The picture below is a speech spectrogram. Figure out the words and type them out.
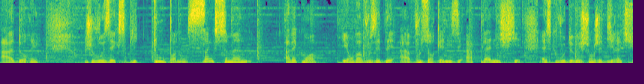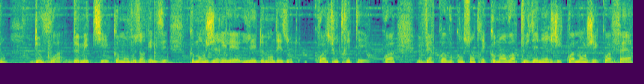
adorer. Je vous explique tout pendant 5 semaines avec moi et on va vous aider à vous organiser, à planifier. Est-ce que vous devez changer de direction, de voie, de métier? Comment vous organiser Comment gérer les, demandes des autres? Quoi sous-traiter? Quoi Vers quoi vous concentrer? Comment avoir plus d'énergie? Quoi manger? Quoi faire?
